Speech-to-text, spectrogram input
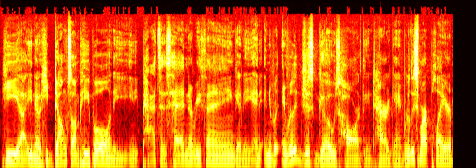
he uh, you know he dunks on people and he, and he pats his head and everything and he and, and it really just goes hard the entire game. Really smart player.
